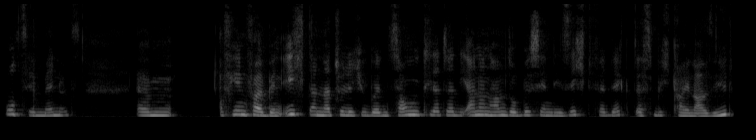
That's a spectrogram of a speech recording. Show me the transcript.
Ozean Manuels. Ähm, auf jeden Fall bin ich dann natürlich über den Zaun geklettert. Die anderen haben so ein bisschen die Sicht verdeckt, dass mich keiner sieht.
